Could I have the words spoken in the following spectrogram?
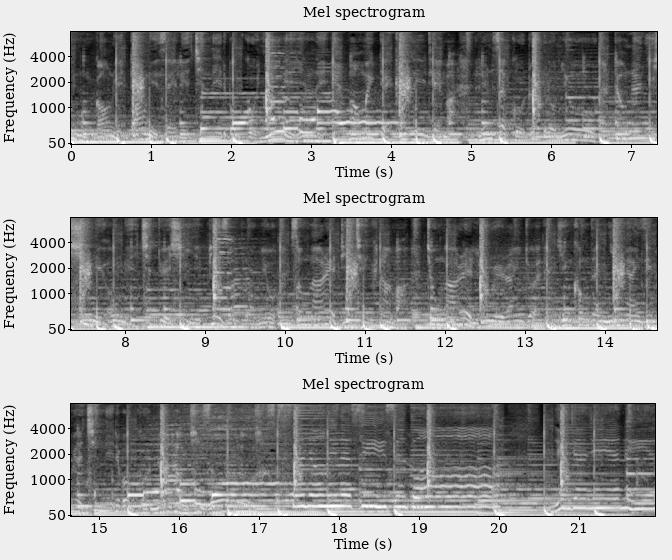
ုမုံကောင်းတွေတောင်းနေစေလေချင်းလေးတစ်ပုတ်ကိုညင်းနေရင်းနေမောင်းမိုက်တဲ့ခန်းလေးထဲမှာလင်းဆက်ကိုတွေ့လို့မျိုးတောင်းတန်းကြီးရှိနေအောင်လေချစ်တွေ့ရှိရင်ပြည့်စုံလို့မျိုးစုံလာတဲ့ဒီချိန်ခဏမှာကြုံလာတဲ့လူတွေတိုင်းအတွက်ရင်ခုန်တဲ့ညီနိုင်စီမဲ့ချင်းလေးတစ်ပုတ်ကိုနားထောင်ကြည့်စို့စံကြောင်လေးလည်းစီစဉ်တော့ငြိမ်းချမ်းခြင်းရဲ့နေရာ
